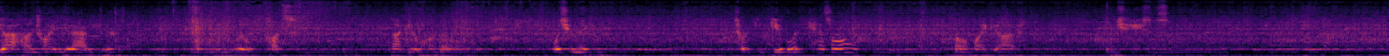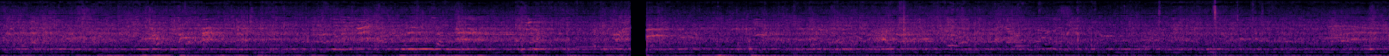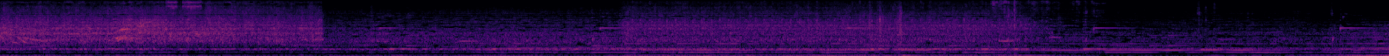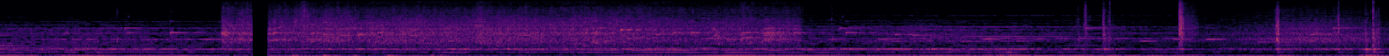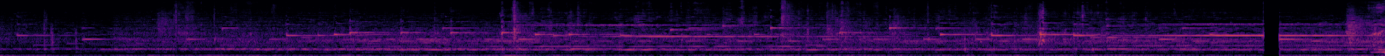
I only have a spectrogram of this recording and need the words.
Yeah, hon, trying to get out of here. Little putz. Not you, hon. What you making? Turkey giblet casserole? Oh my god.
